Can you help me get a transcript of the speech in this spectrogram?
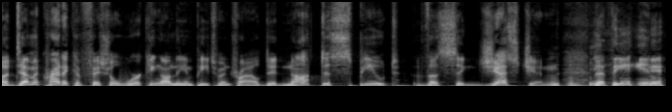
A Democratic official working on the impeachment trial did not dispute the suggestion that the in,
